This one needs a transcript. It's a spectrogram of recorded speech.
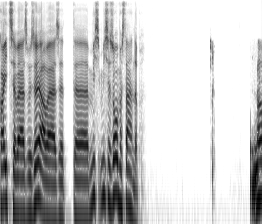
kaitseväes või sõjaväes, et mis, mis see Soomes tähendab? no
